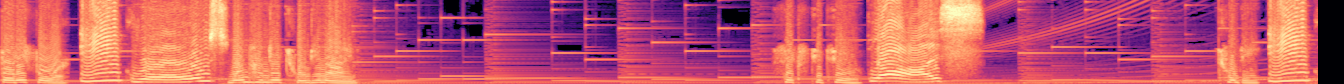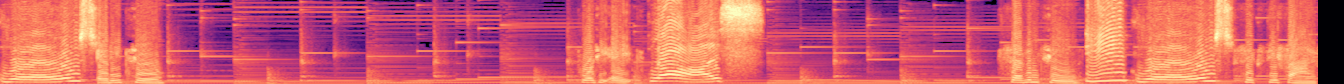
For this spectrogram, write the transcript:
34 equals 129 62 plus 20 equals 82 48 plus 17 equals 65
